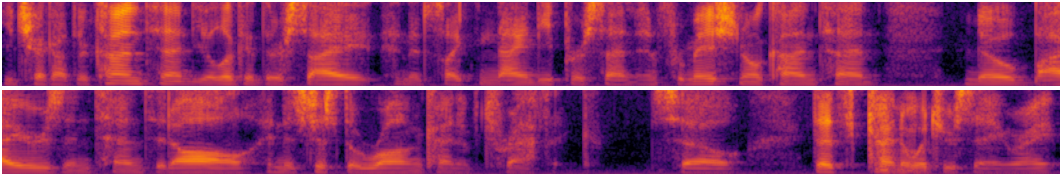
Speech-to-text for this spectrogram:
you check out their content, you look at their site, and it's like 90% informational content, no buyer's intent at all, and it's just the wrong kind of traffic. So that's kind mm-hmm. of what you're saying, right?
